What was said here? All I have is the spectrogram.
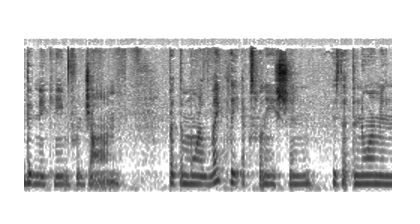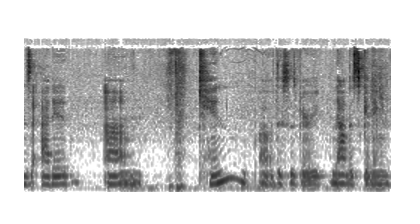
the nickname for John. But the more likely explanation is that the Normans added um, kin. Uh, this is very now. This is getting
